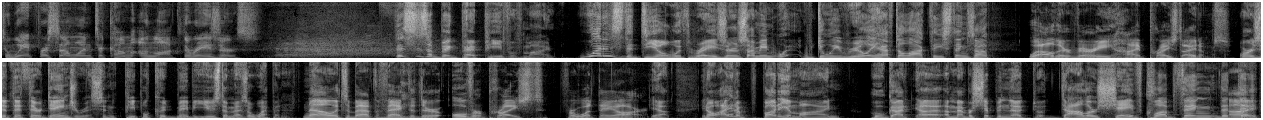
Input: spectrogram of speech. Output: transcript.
to wait for someone to come unlock the razors. This is a big pet peeve of mine. What is the deal with razors? I mean, wh- do we really have to lock these things up? Well, they're very high priced items. Or is it that they're dangerous and people could maybe use them as a weapon? No, it's about the fact that they're overpriced for what they are. Yeah. You know, I had a buddy of mine who got uh, a membership in the Dollar Shave Club thing that Oh, they, and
